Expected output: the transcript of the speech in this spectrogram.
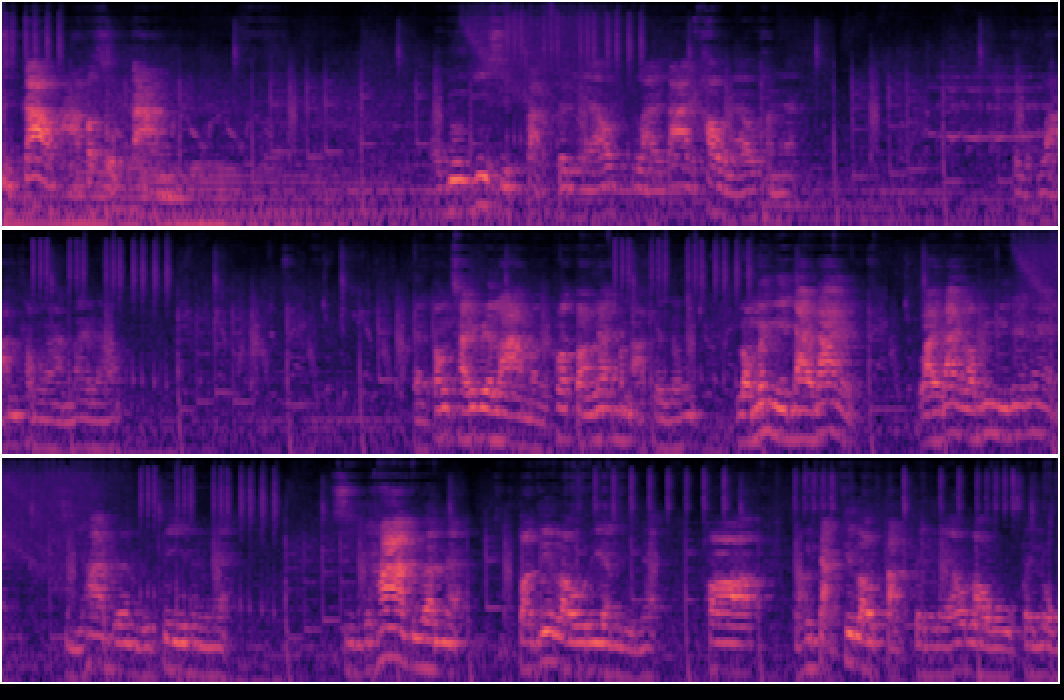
สิบเก้าหาประสบการณ์ อายุยี่สิบตัดเป็นแล้ว รายได้เข้าแล้วคันนี้เปิดร้านทำงานได้แล้ว แต่ต้องใช้เวลาหน่อย เพราะตอนแรกมันอาจจะยังเราไม่มีรายได้ รายได้เราไม่มีแน่ๆสี่ห้าเดือนหรือปีหนึ่งเนี่ยสี่ห้าเดือนเนี่ย ตอนที่เราเรียนอยู่เนี่ย พอหลังจากที่เราตัดเป็นแล้วเราไปลง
